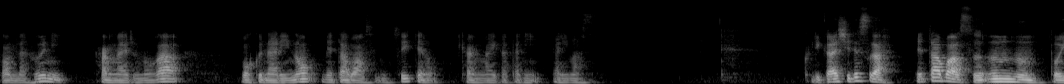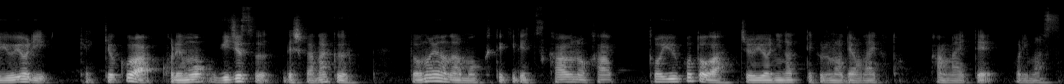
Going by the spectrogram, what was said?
そんな風に考えるのが僕なりのメタバースについての考え方になります。繰り返しですが、メタバース云々というより、結局はこれも技術でしかなく、どのような目的で使うのかということが重要になってくるのではないかと考えております。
